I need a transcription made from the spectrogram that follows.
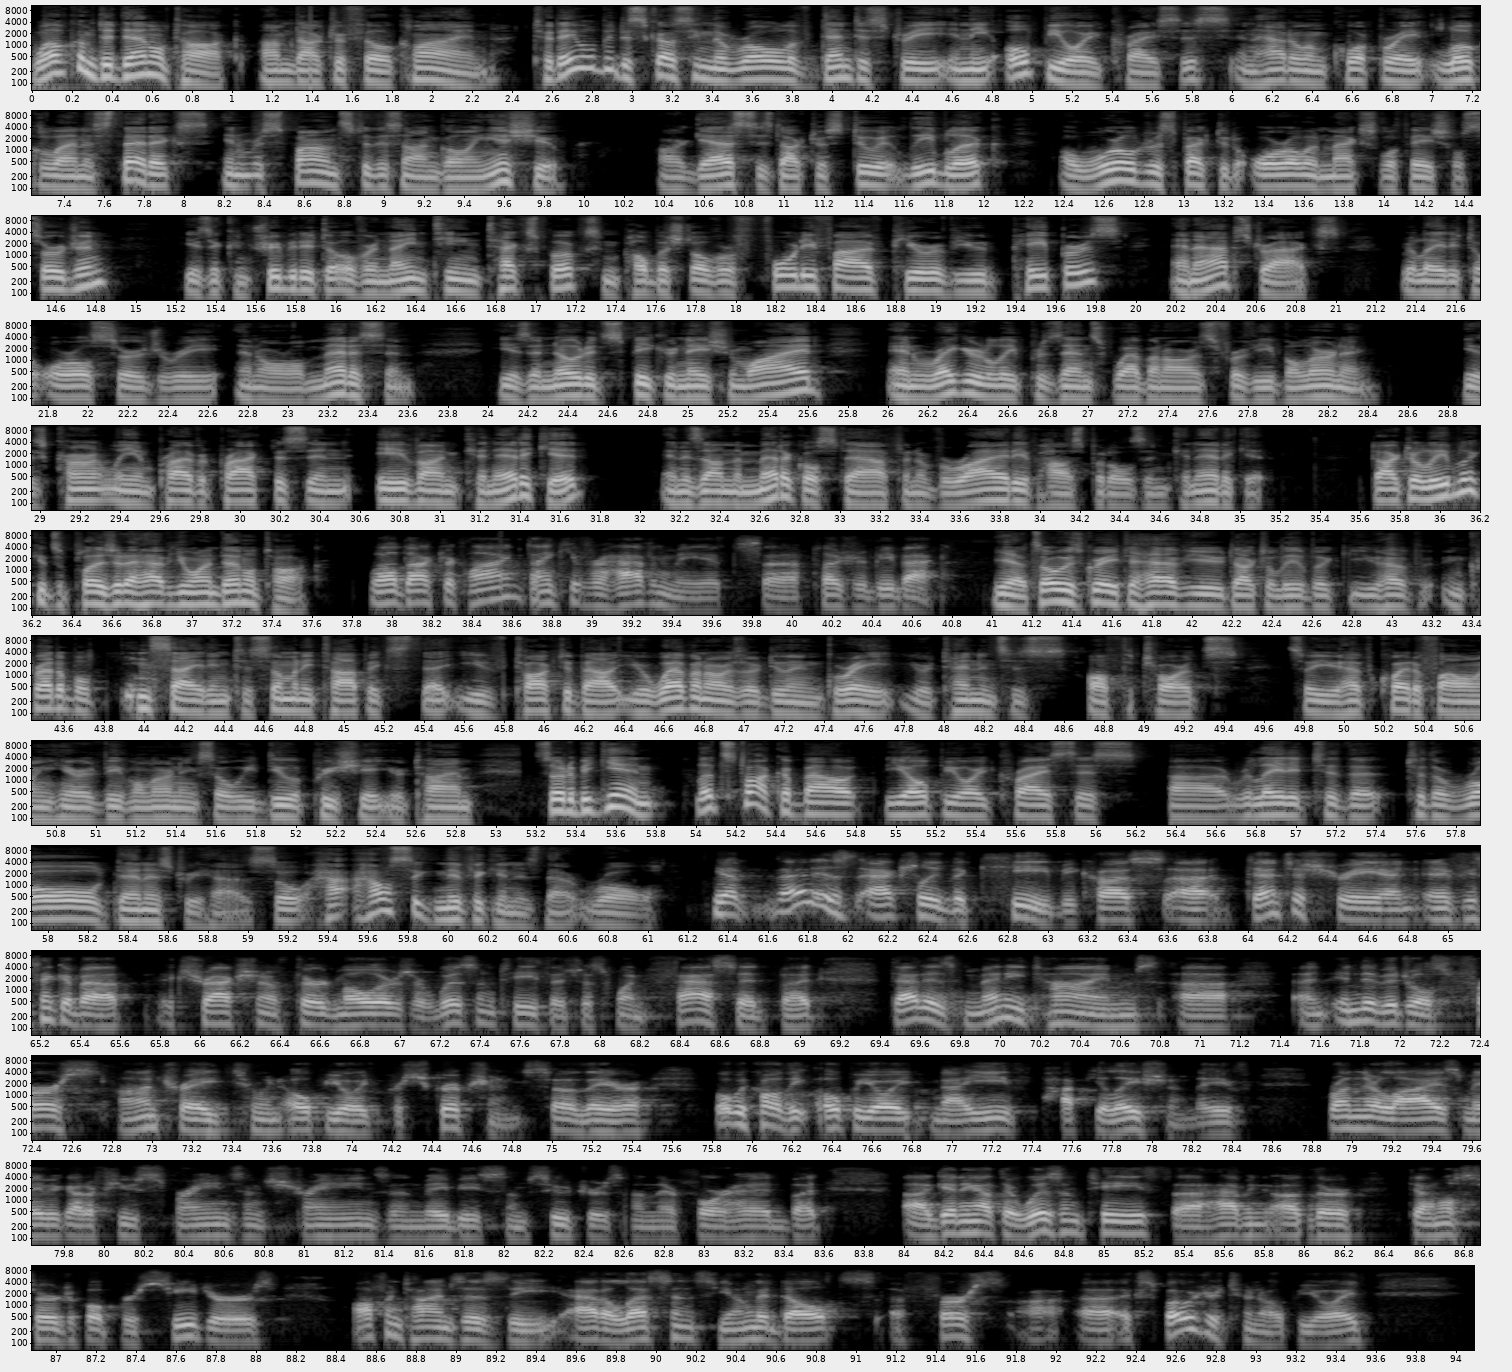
Welcome to Dental Talk. I'm Dr. Phil Klein. Today we'll be discussing the role of dentistry in the opioid crisis and how to incorporate local anesthetics in response to this ongoing issue. Our guest is Dr. Stuart Lieblich, a world respected oral and maxillofacial surgeon. He has contributed to over 19 textbooks and published over 45 peer reviewed papers and abstracts related to oral surgery and oral medicine. He is a noted speaker nationwide and regularly presents webinars for Viva Learning. He is currently in private practice in Avon, Connecticut, and is on the medical staff in a variety of hospitals in Connecticut. Dr. Lieblich, it's a pleasure to have you on Dental Talk. Well, Dr. Klein, thank you for having me. It's a pleasure to be back. Yeah, it's always great to have you, Dr. Lieblich. You have incredible insight into so many topics that you've talked about. Your webinars are doing great. Your attendance is off the charts. So you have quite a following here at Viva Learning. So we do appreciate your time. So to begin, let's talk about the opioid crisis uh, related to the to the role dentistry has. So how, how significant is that role? Yeah, that is actually the key because uh, dentistry, and, and, if you think about extraction of third molars or wisdom teeth, that's just one facet, but that is many times uh, an individual's first entree to an opioid prescription. So they're what we call the opioid naive population. They've run their lives, maybe got a few sprains and strains and maybe some sutures on their forehead, but uh, getting out their wisdom teeth, uh, having other dental surgical procedures, oftentimes is the adolescents, young adults' uh, first uh, uh, exposure to an opioid.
